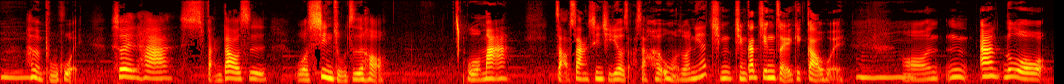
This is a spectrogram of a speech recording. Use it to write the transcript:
嗯、他们不会。所以他反倒是我信主之后，我妈早上星期六早上会问我说：“你要请请个经者去教会？”嗯，哦，嗯啊，如果我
